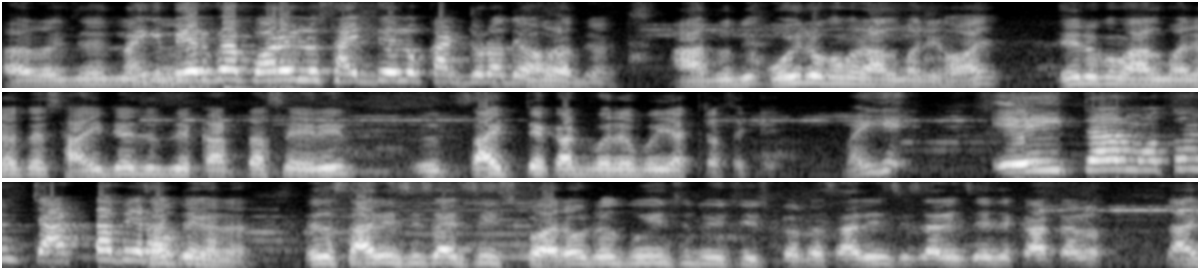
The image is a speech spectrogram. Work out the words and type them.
আর ওই যে মানে কি বের করে পরে হলো সাইড দিয়ে হলো কাঠ জোড়া দেওয়া। জোড়া দেওয়া আর যদি ওই রকমের আলমারি হয় এরকম আলমারি হয় সাইডে যে যে কাঠটা আছে এর সাইডটা কাঠ বেরোবে ওই একটা থেকে। মানে কি এইটার মতন চারটা বের হবে। এই যে চার ইঞ্চি চার ইঞ্চি স্কোয়ার ওটা দুই ইঞ্চি দুই ইঞ্চি স্কোয়ার চার ইঞ্চি চার ইঞ্চি এই যে কাঠ হলো চার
